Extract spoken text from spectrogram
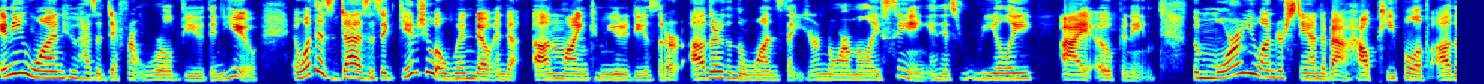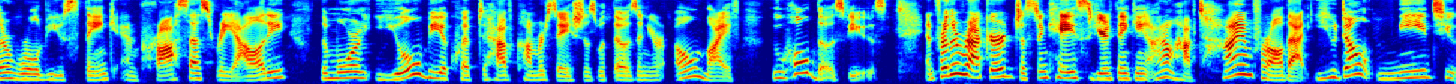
anyone who has a different worldview than you. And what this does is it gives you a window into online communities that are other than the ones that you're normally seeing. And it's really eye opening. The more you understand about how people of other worldviews think and process reality, the more you'll be equipped to have conversations with those in your own life who hold those views. And for the record, just in case you're thinking, I don't have time for all that, you don't need to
